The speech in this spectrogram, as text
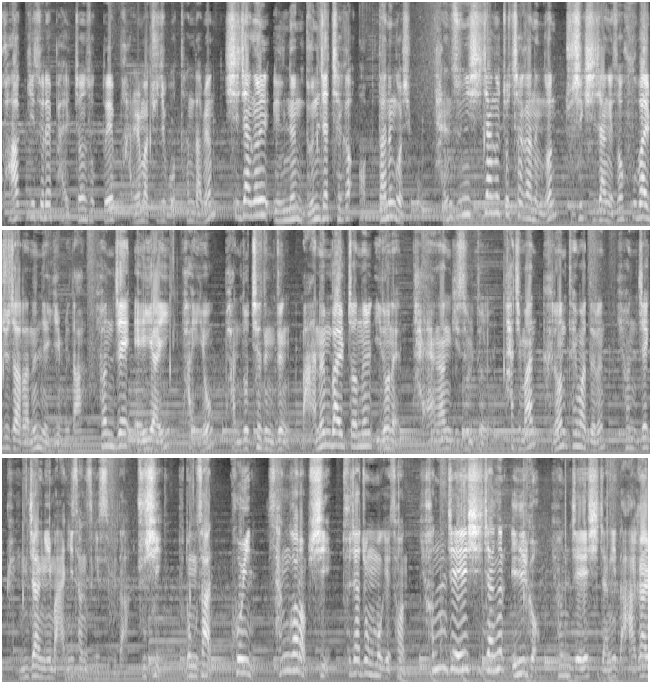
과학 기술의 발전 속도에 발을 맞추지 못한다면 시장을 읽는 눈 자체가 없다는 것이고 단순히 시장을 쫓아가는 건 주식 시장에서 후발주자라는 얘기입니다. 현재 AI, 바이오, 반도체 등등 많은 발전을 이뤄낸 다양한 기술들 하지만 그런 테마들은 현재 굉장히 많이 상승했습니다. 주식, 부동산, 코인 상관없이 투자 종목에선 현재의 시장을 읽어 현재의 시장이 나아갈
